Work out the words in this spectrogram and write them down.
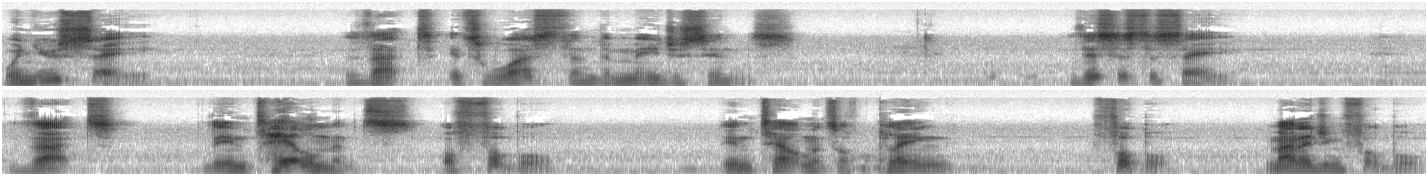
When you say that it's worse than the major sins, this is to say that the entailments of football, the entailments of playing football, managing football,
